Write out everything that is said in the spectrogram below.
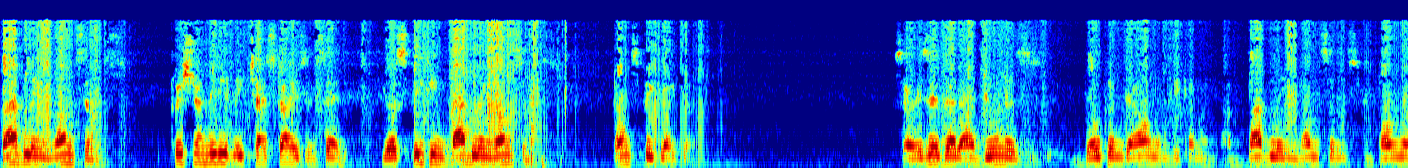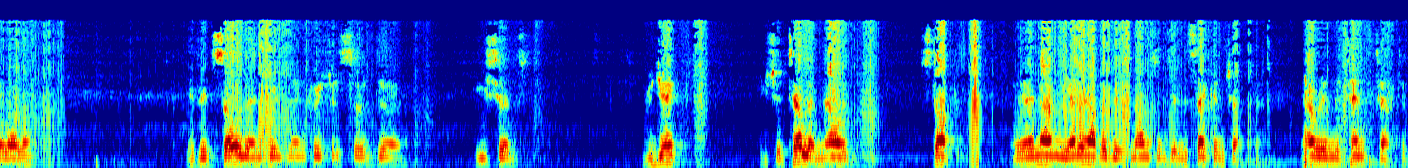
babbling nonsense, Krishna immediately chastised and said, you're speaking babbling nonsense. Don't speak like that. So is it that Arjun has broken down and become a, a babbling nonsense Balnawala? If it's so, then, then Krishna should, uh, he should reject you should tell him, now stop. We had, enough, we had enough of this nonsense in the second chapter. Now we're in the tenth chapter.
